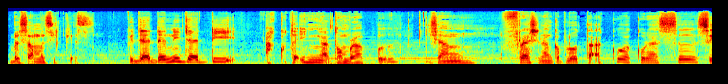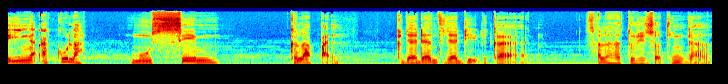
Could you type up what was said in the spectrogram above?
bersama Seekers. Kejadian ni jadi aku tak ingat tahun berapa yang fresh dalam kepala otak aku aku rasa seingat aku lah musim ke-8. Kejadian terjadi dekat salah satu resort tinggal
